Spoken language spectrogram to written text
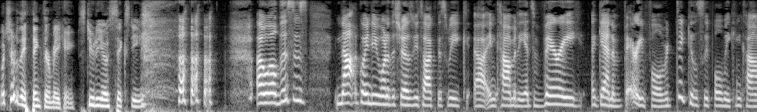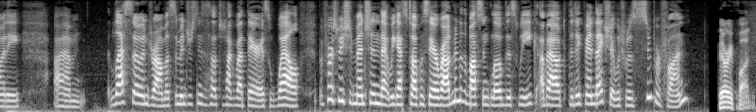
what show do they think they're making? Studio 60? uh, well, this is not going to be one of the shows we talk this week uh, in comedy. It's very again a very full, ridiculously full week in comedy. Um, less so in drama. Some interesting stuff to talk about there as well. But first, we should mention that we got to talk with Sarah Rodman of the Boston Globe this week about the Dick Van Dyke Show, which was super fun. Very fun.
